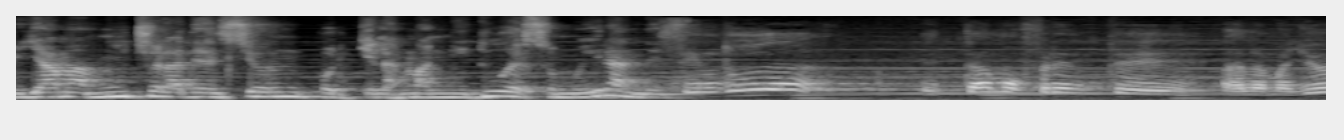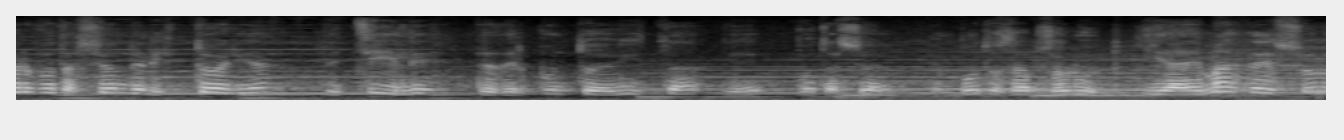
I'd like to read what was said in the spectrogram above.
me llama mucho la atención porque las magnitudes son muy grandes. Sin duda estamos frente a la mayor votación de la historia Chile desde el punto de vista de votación en votos absolutos. Y además de eso,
